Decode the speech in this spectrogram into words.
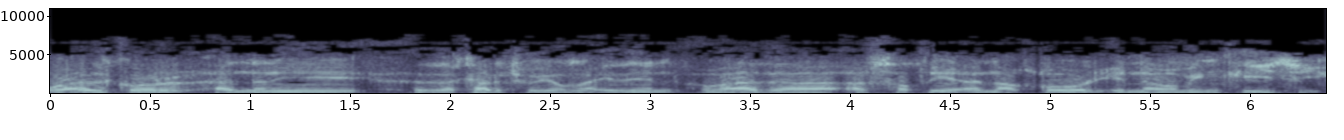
وأذكر أنني ذكرت يومئذ وهذا أستطيع أن أقول إنه من كيسي.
